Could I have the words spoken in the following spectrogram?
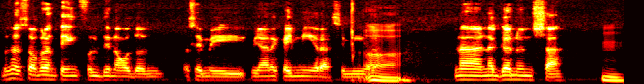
basta sobrang thankful din ako doon kasi may kunyari kay Mira, si Mira. Uh, na na ganun siya. Mm.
